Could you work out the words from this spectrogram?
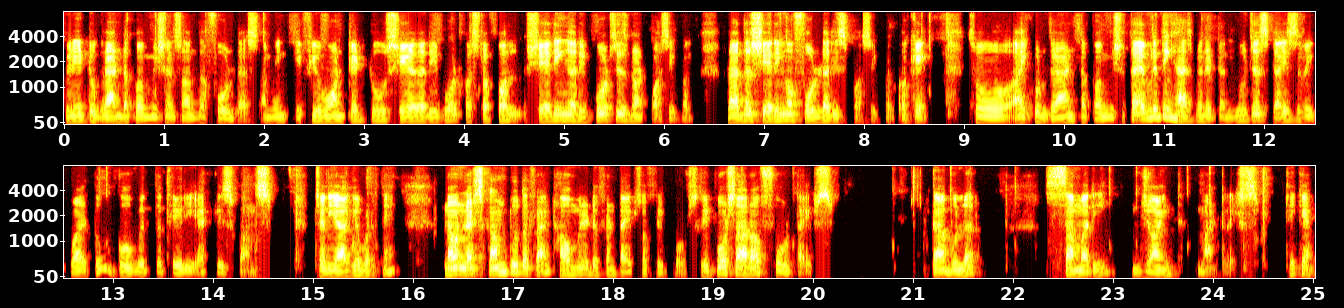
We need to grant the permissions on the folders. I mean, if you wanted to share the report, first of all, sharing a report is not possible. Rather, sharing a folder is possible. Okay. So I could grant the permission. So everything has been written. You just guys required to go with the theory at least once. चलिए आगे Now let's come to the fact. How many different types of reports? Reports are of four types: tabular summary joined matrix Okay,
